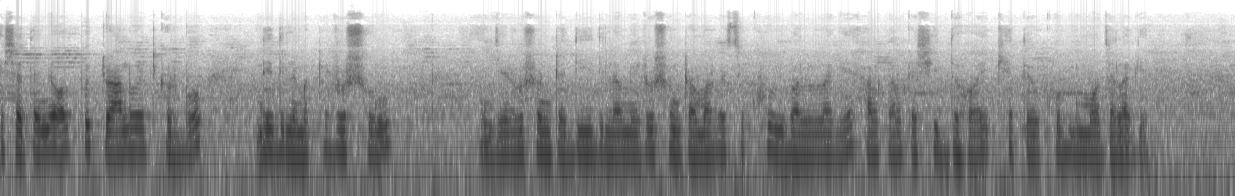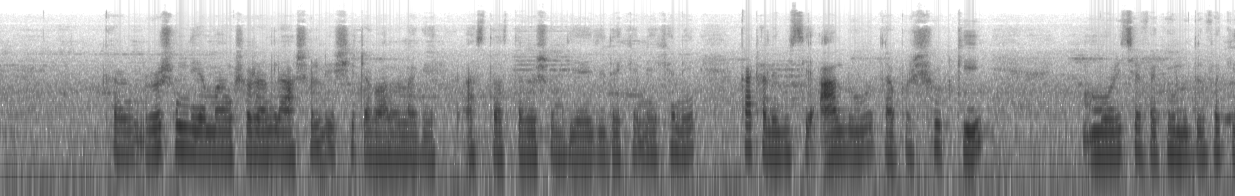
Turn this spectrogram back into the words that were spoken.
এর সাথে আমি অল্প একটু আলু এড করব। দিয়ে দিলাম একটা রসুন। যে রসুনটা দিয়ে দিলাম। এই রসুনটা আমার কাছে খুবই ভালো লাগে। হালকা হালকা সিদ্ধ হয়। খেতেও খুবই মজা লাগে। কারণ রসুন দিয়ে মাংস রানলে আসলে সেটা ভালো লাগে। আস্তে আস্তে রসুন দিয়ে এই যে দেখেন এখানে কাঁঠালে বিচি আলু, তারপর শুটকি মরিচের ফাঁকি, হলুদের ফাঁকি,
